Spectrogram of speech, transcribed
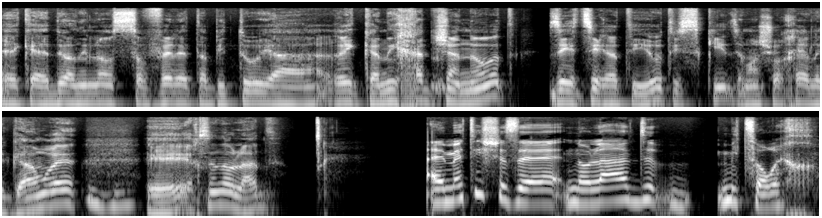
אה, כידוע, אני לא סובל את הביטוי הריקני חדשנות, זה יצירתיות עסקית, זה משהו אחר לגמרי. Mm-hmm. איך זה נולד? האמת היא שזה נולד מצורך.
